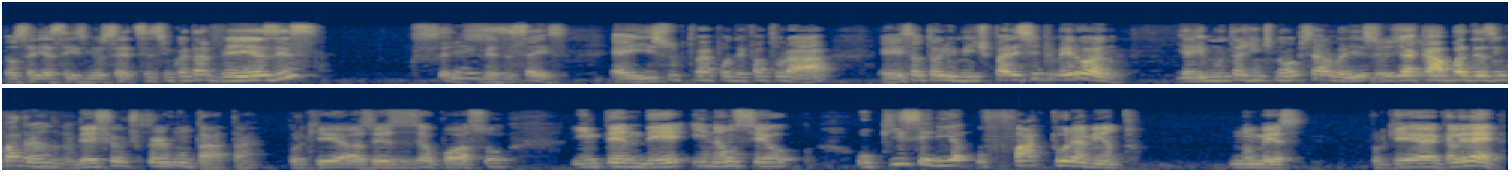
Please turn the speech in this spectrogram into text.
Então seria 6.750 vezes 6. vezes 6. É isso que tu vai poder faturar. Esse é o teu limite para esse primeiro ano. E aí muita gente não observa isso Deixa... e acaba desenquadrando. Né? Deixa eu te perguntar, tá? Porque às vezes eu posso entender e não ser o que seria o faturamento. no mês. Porque é aquela ideia.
